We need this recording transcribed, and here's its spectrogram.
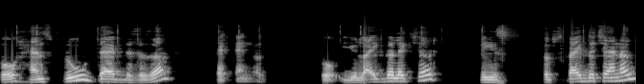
So hence proved that this is a rectangle. So you like the lecture please subscribe the channel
